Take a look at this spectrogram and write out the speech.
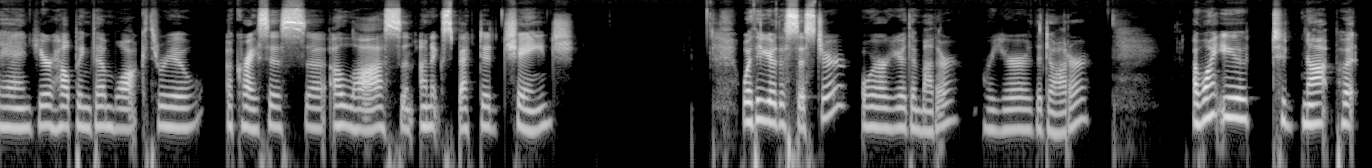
and you're helping them walk through a crisis, uh, a loss, an unexpected change, whether you're the sister or you're the mother or you're the daughter, I want you to not put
